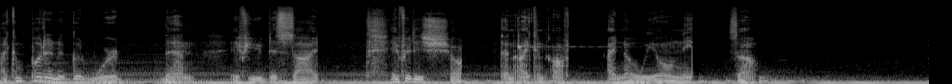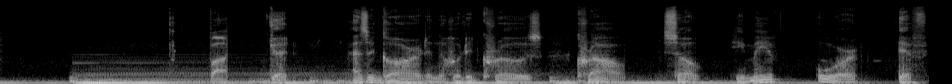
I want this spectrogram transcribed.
I can put in a good word then if you decide if it is short then I can offer I know we all need so Fine. Good. As a guard in the Hooded Crows, Crowl. So, he may have, or if,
